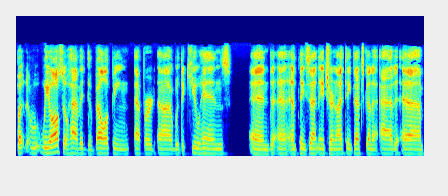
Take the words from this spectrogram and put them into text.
but we also have a developing effort uh, with the QHINs and, and, and things of that nature. And I think that's going to add. Um,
